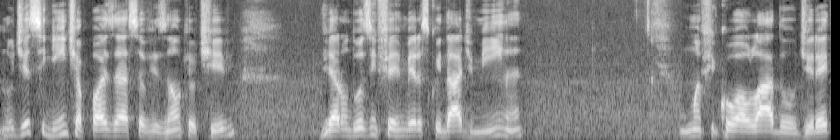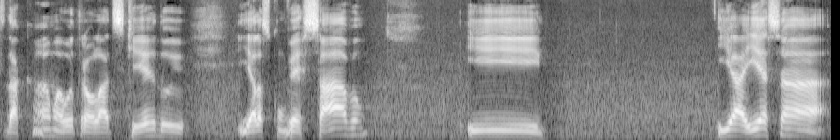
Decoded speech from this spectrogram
No dia seguinte, após essa visão que eu tive, vieram duas enfermeiras cuidar de mim, né? Uma ficou ao lado direito da cama, a outra ao lado esquerdo, e elas conversavam. E e aí essa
